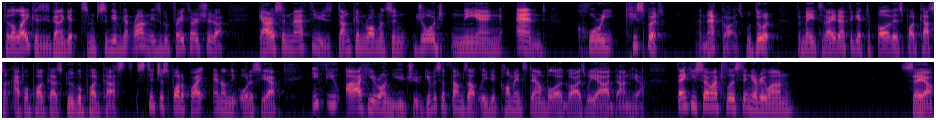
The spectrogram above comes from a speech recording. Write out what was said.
for the Lakers. He's going to get some significant run. He's a good free throw shooter. Garrison Matthews, Duncan Robinson, Georges Niang, and Corey Kispert. And that, guys, will do it for me today. Don't forget to follow this podcast on Apple Podcasts, Google Podcasts, Stitcher, Spotify, and on the Odyssey app. If you are here on YouTube, give us a thumbs up, leave your comments down below, guys. We are done here. Thank you so much for listening, everyone. See ya.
